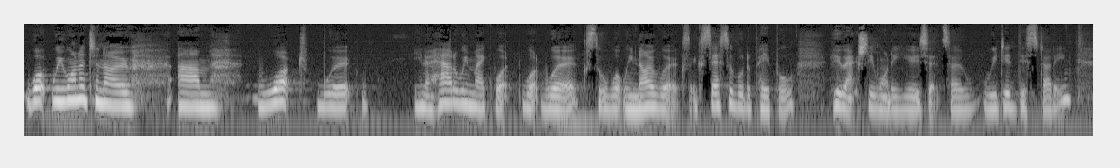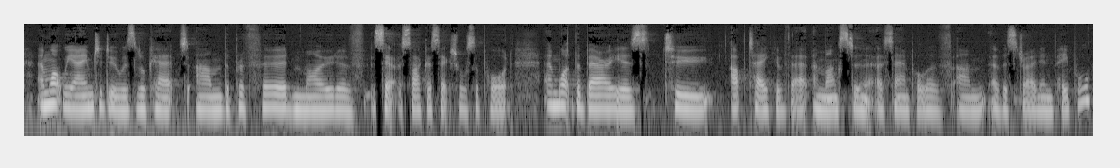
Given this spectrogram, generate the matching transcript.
what we wanted to know um, what work you know, how do we make what, what works or what we know works accessible to people who actually want to use it? So we did this study, and what we aim to do is look at um, the preferred mode of psychosexual support and what the barriers to uptake of that amongst a, a sample of, um, of Australian people.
